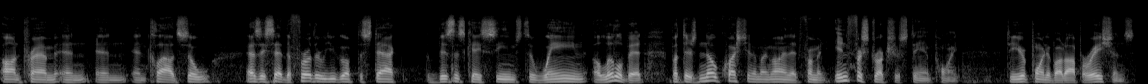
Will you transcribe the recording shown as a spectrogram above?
on-prem and, and, and cloud? So as I said, the further you go up the stack, the business case seems to wane a little bit, but there's no question in my mind that from an infrastructure standpoint, to your point about operations,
